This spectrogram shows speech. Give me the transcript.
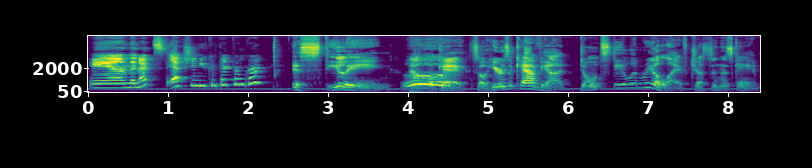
And the next action you can pick from Kurt? Is stealing. Now, okay, so here's a caveat don't steal in real life, just in this game.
